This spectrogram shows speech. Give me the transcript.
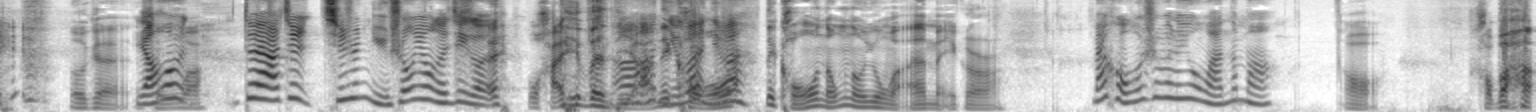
OK，然后对啊，就其实女生用的这个哎，我还有一问题啊那口那口红能不能用完每一根儿？买口红是为了用完的吗？哦，好吧，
